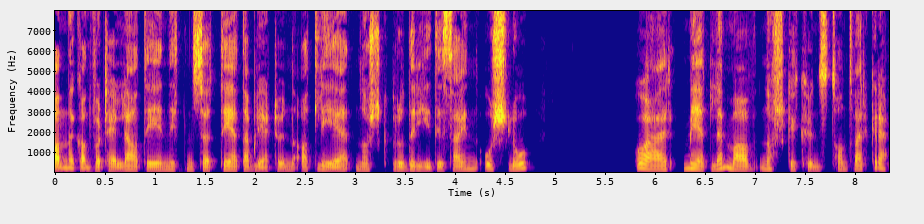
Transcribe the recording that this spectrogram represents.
Anne kan fortelle at i 1970 etablerte hun Atelier Norsk Broderidesign Oslo, og er medlem av Norske Kunsthåndverkere.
